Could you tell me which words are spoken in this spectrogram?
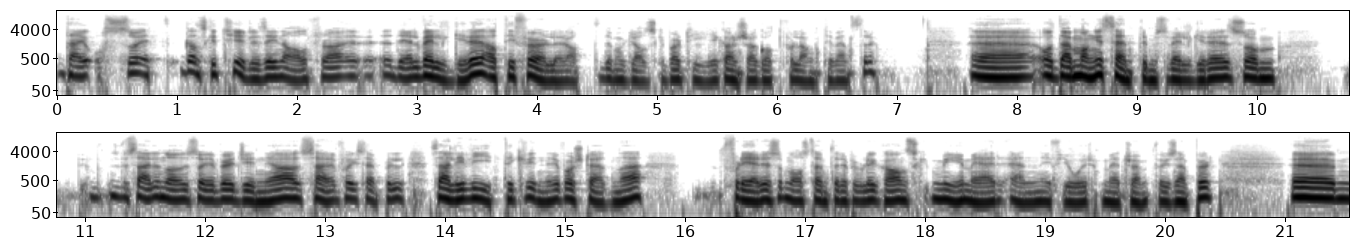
det er jo også et ganske tydelig signal fra en del velgere at de føler at demokratiske partiet kanskje har gått for langt til venstre. Uh, og det er mange sentrumsvelgere som Særlig nå så i Virginia, særlig, for eksempel, særlig hvite kvinner i forstedene flere som nå stemte republikansk, mye mer enn i fjor med Trump, f.eks. Um, ehm,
